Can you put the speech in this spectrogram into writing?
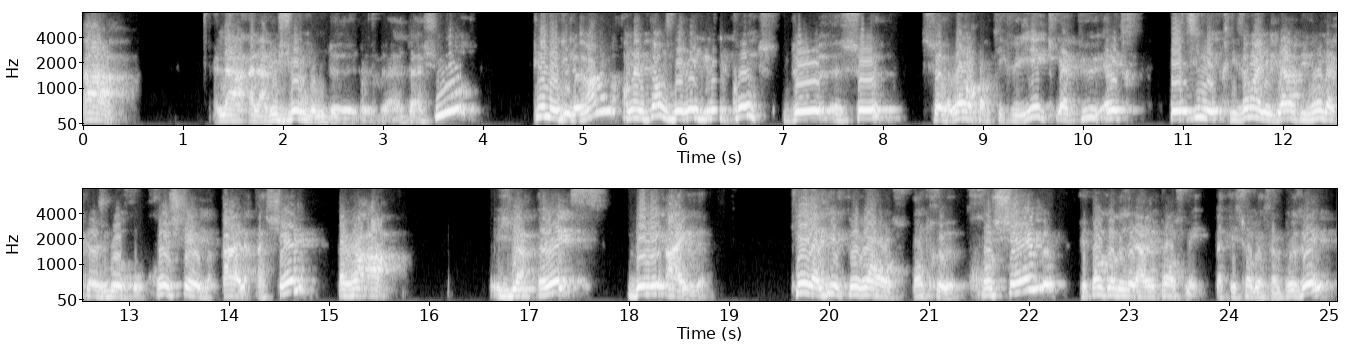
à la, région donc, de, de, de, que nous dit le en même temps, je vais régler le compte de ce, ce roi en particulier qui a pu être aussi méprisant à l'égard du nom d'Akadosh Baruch Rochev al Hashem, Ra'a. Yaetz Bene quelle est la différence entre Rochev, je n'ai pas encore donné la réponse, mais la question doit s'imposer,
